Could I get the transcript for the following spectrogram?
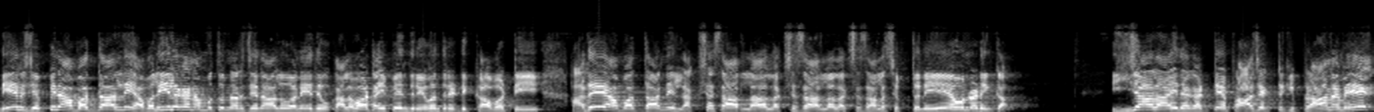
నేను చెప్పిన అబద్ధాల్ని అవలీలగా నమ్ముతున్నారు జనాలు అనేది ఒక అలవాటు అయిపోయింది రేవంత్ రెడ్డికి కాబట్టి అదే అబద్ధాన్ని లక్ష సార్ల లక్ష సార్ల లక్ష సార్ల చెప్తూనే ఉన్నాడు ఇంకా. ఇయ్యాల ఆయన కట్టే ప్రాజెక్టుకి ప్రాణమే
